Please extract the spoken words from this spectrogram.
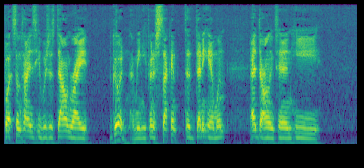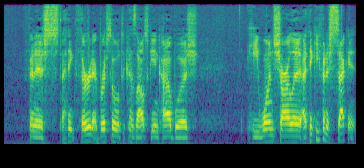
but sometimes he was just downright good. I mean, he finished second to Denny Hamlin at Darlington. He finished, I think, third at Bristol to Keselowski and Kyle Busch. He won Charlotte. I think he finished second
